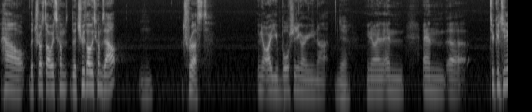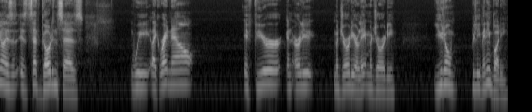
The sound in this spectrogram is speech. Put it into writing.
how the trust always comes. The truth always comes out. Mm-hmm. Trust. You know, are you bullshitting or are you not? Yeah. you know and and and uh, to continue on is, is Seth Godin says we like right now if you're an early majority or late majority you don't believe anybody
